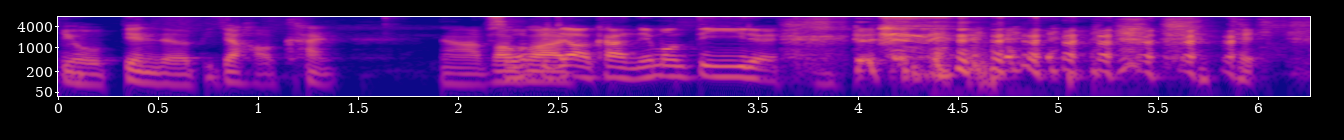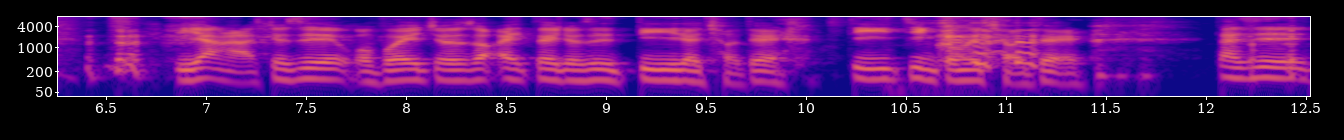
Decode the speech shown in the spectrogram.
有变得比较好看。那包括比较好看，联盟第一嘞，对，一样啊，就是我不会就是说，哎，对，就是第一的球队，第一进攻的球队。但是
